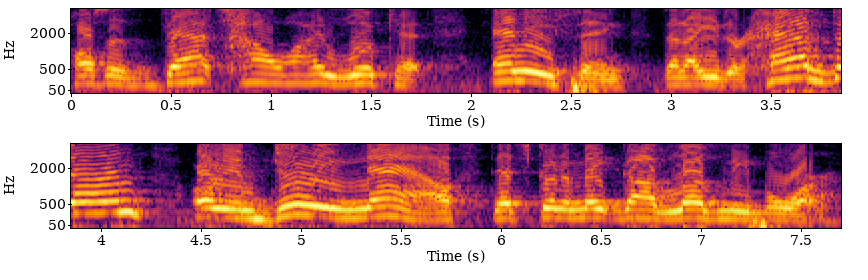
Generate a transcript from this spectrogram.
Paul says that's how I look at anything that I either have done or am doing now that's going to make God love me more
